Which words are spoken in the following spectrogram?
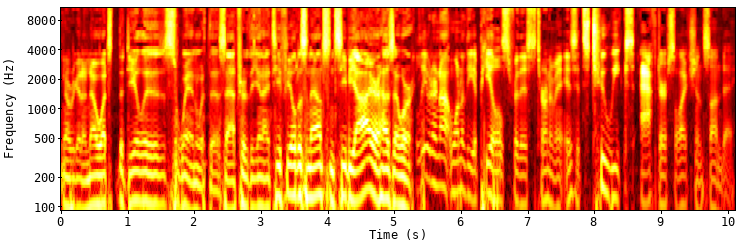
you know, we're going to know what the deal is when with this after the NIT field is announced in CBI, or how's that work? Believe it or not, one of the appeals for this tournament is it's two weeks after Selection Sunday.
